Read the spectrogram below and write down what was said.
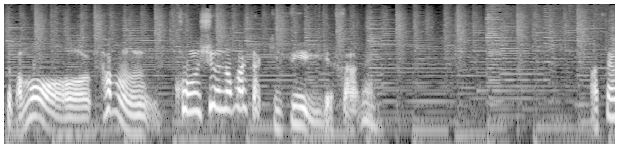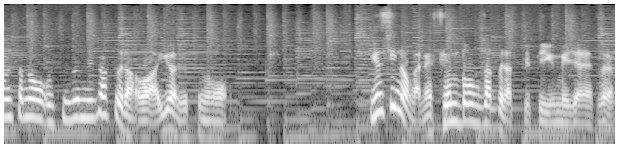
とかもう、多分、今週逃したらきついですからね。あちなみにその薄墨桜は、いわゆるその、吉野がね、千本桜って言って有名じゃないですか。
